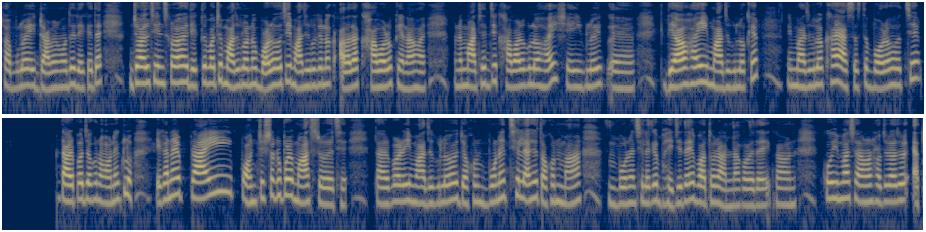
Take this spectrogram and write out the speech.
সবগুলো এই ড্রামের মধ্যে রেখে দেয়। জল চেঞ্জ করা হয়, দেখতে পাচ্ছ মাছগুলো অনেক বড় হচ্ছে এই মাছগুলোর জন্য আলাদা খাবারও কেনা হয়। মানে মাছের যে খাবারগুলো হয়, সেইগুলোই দেওয়া হয় এই মাছগুলোকে। এই মাছগুলো খায়, আস্তে আস্তে বড় হচ্ছে। তারপর যখন অনেকগুলো, এখানে প্রায় পঞ্চাশটার উপরে মাছ রয়েছে। তারপর এই মাছগুলো যখন বোনের ছেলে আসে, তখন মা বোনের ছেলেকে ভেজে দেয় বা তো রান্না করে দেয়। কারণ কই মাছ আমরা সচরাচর এত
